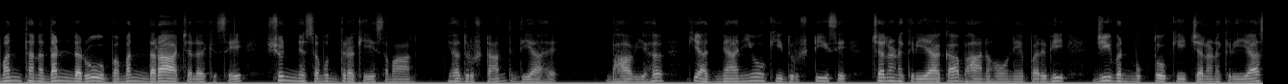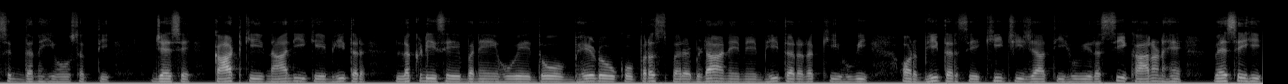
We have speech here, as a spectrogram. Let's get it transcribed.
मंथन दंड रूप मंदराचल से शून्य समुद्र के समान यह दृष्टांत दिया है। भाव यह कि अज्ञानियों की दृष्टि से चलन क्रिया का भान होने पर भी जीवन मुक्तों की चलन क्रिया सिद्ध नहीं हो सकती। जैसे काट की नाली के भीतर लकड़ी से बने हुए दो भेड़ों को परस्पर भिड़ाने में भीतर रखी हुई और भीतर से खींची जाती हुई रस्सी कारण है, वैसे ही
